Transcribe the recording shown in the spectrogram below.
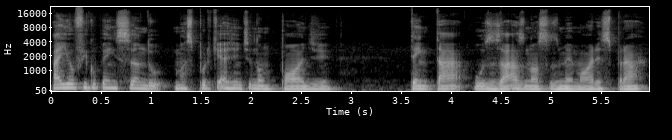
aí eu fico pensando, mas por que a gente não pode tentar usar as nossas memórias para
